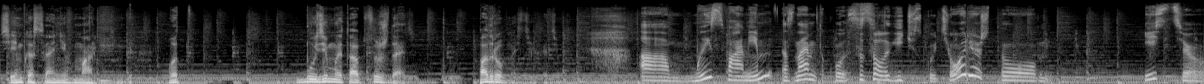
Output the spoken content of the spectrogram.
Семь касаний в маркетинге. Вот будем это обсуждать. Подробностей хотим. А, мы с вами знаем такую социологическую теорию, что есть э,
